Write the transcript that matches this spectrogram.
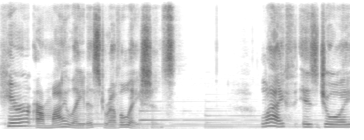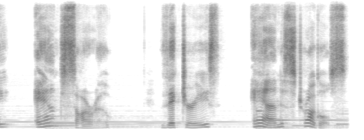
Here are my latest revelations. Life is joy and sorrow, victories and struggles.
